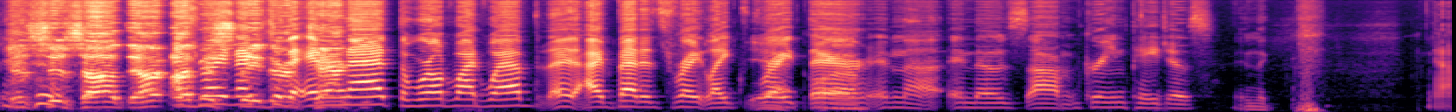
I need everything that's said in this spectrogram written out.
this is uh, they're- It's right obviously next to the attacking. internet, the World Wide Web. I, I bet it's right, like Yeah, right there wow. in the in those um, green pages. In the yeah.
